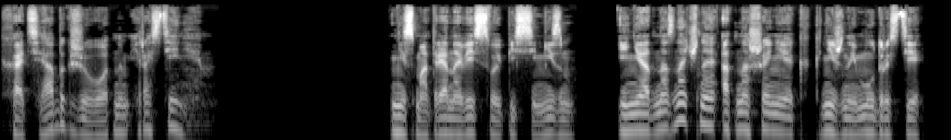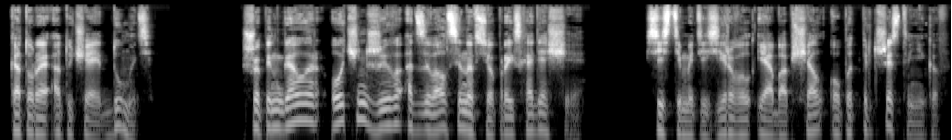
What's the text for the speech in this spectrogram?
хотя бы к животным и растениям. Несмотря на весь свой пессимизм и неоднозначное отношение к книжной мудрости которая отучает думать, Шопенгауэр очень живо отзывался на все происходящее, систематизировал и обобщал опыт предшественников.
